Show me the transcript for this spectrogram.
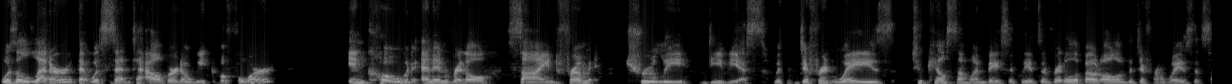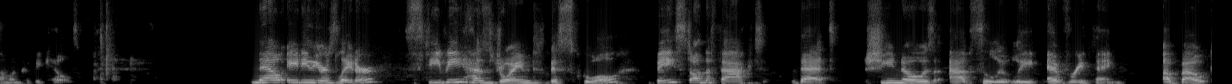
was a letter that was sent to Albert a week before in code and in riddle, signed from truly devious with different ways to kill someone, basically. It's a riddle about all of the different ways that someone could be killed. Now, 80 years later, Stevie has joined this school based on the fact that she knows absolutely everything about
